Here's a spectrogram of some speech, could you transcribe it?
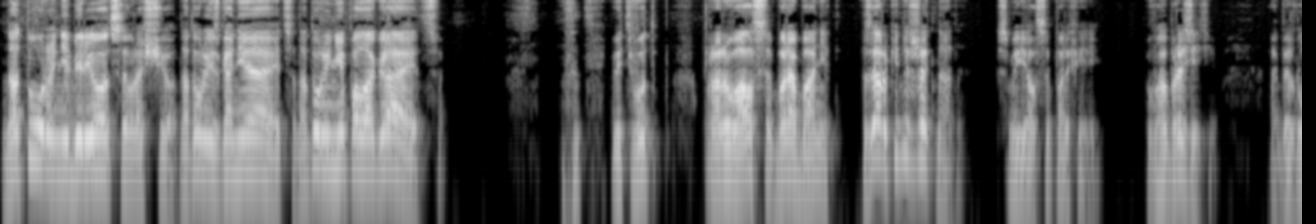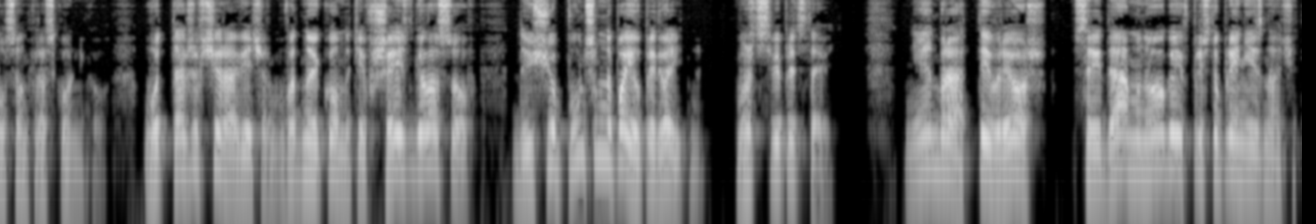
Натура не берется в расчет, натура изгоняется, натура не полагается. Ведь вот прорвался, барабанит, за руки держать надо. — смеялся Порфирий. — Вообразите, — обернулся он к Раскольникову, — вот так же вчера вечером в одной комнате в шесть голосов, да еще пуншем напоил предварительно. Можете себе представить? — Нет, брат, ты врешь. Среда многое в преступлении значит.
